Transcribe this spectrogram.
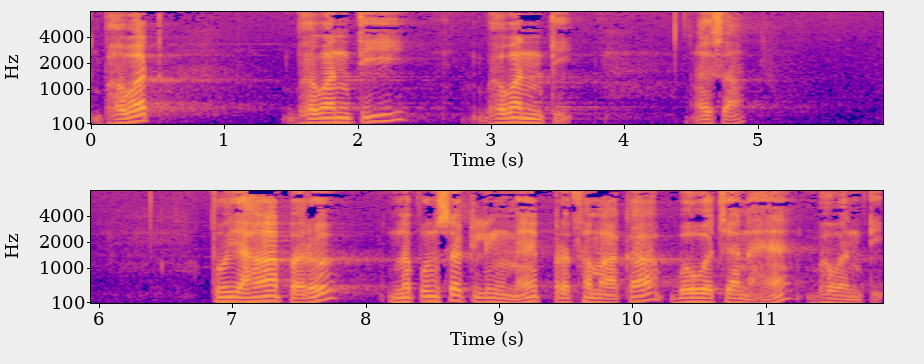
भवत भवंती भवंती, ऐसा। तो यहाँ पर नपुंसक लिंग में प्रथमा का बहुवचन है, भवंती।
